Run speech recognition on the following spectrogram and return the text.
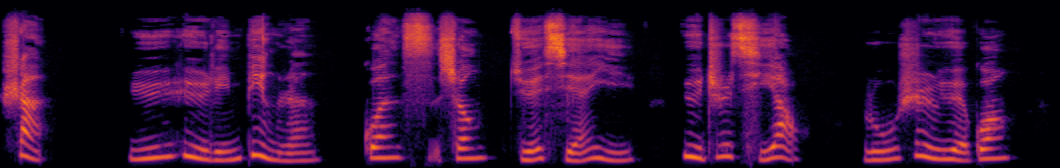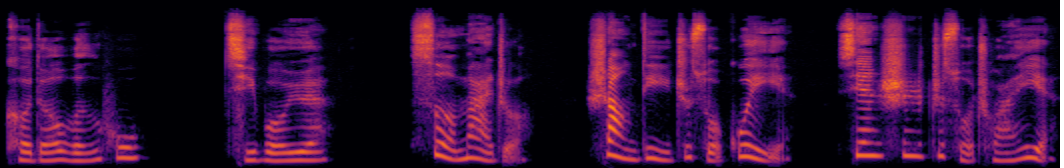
善。余欲临病人，观死生，觉嫌疑，欲知其要，如日月光，可得闻乎？岐伯曰：色脉者，上帝之所贵也，先师之所传也。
